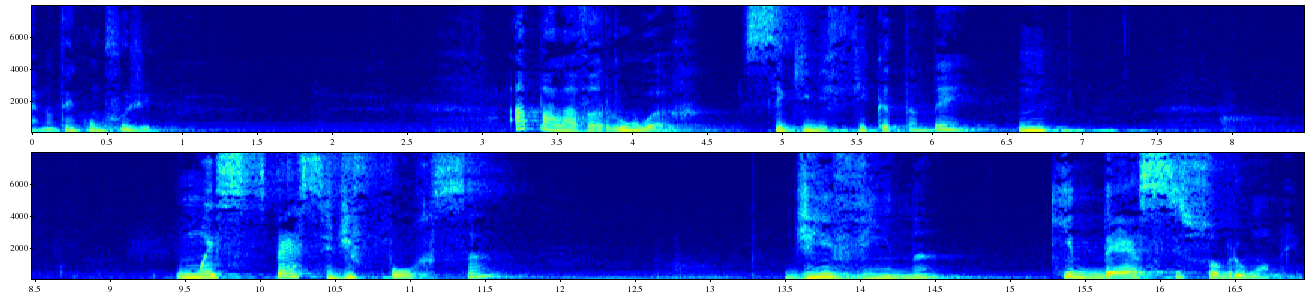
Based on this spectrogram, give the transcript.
Mas não tem como fugir. A palavra rua significa também um, uma espécie de força divina que desce sobre o homem.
